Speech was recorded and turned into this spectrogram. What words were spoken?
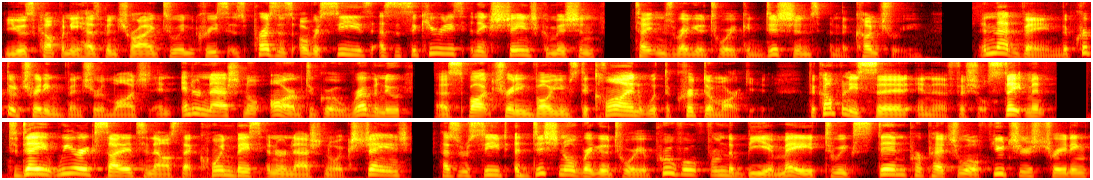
The US company has been trying to increase its presence overseas as the Securities and Exchange Commission tightens regulatory conditions in the country. In that vein, the crypto trading venture launched an international arm to grow revenue as spot trading volumes decline with the crypto market. The company said in an official statement, Today, we are excited to announce that Coinbase International Exchange has received additional regulatory approval from the BMA to extend perpetual futures trading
